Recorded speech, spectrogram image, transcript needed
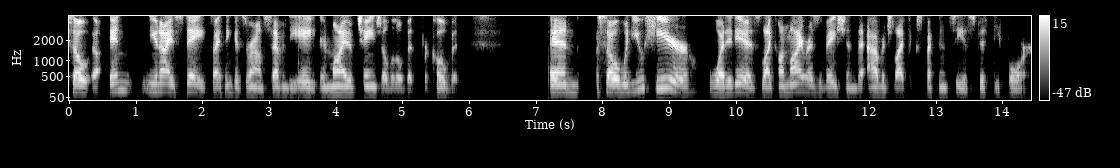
So uh, in the United States, I think it's around 78. It might have changed a little bit for COVID. And so when you hear what it is, like on my reservation, the average life expectancy is 54.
